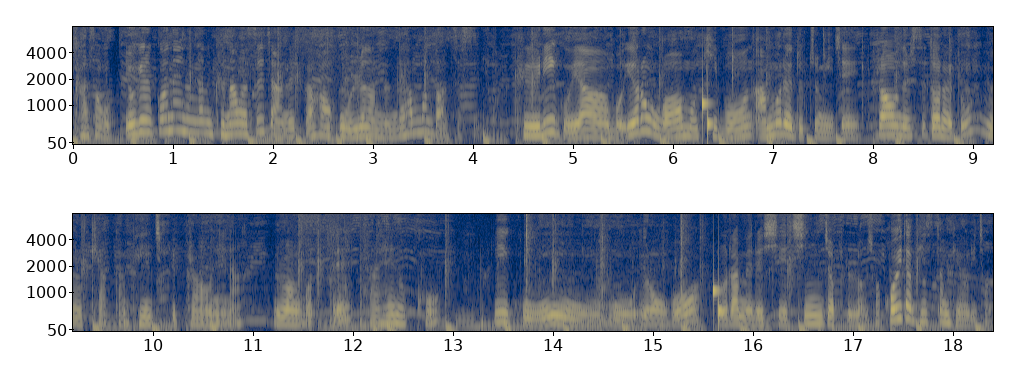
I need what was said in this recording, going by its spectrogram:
가서 여기를 꺼내는 건 그나마 쓰지 않을까 하고 올려놨는데 한 번도 안 썼습니다. 그리고요, 뭐 이런 거 뭐 기본 아무래도 좀 이제 브라운을 쓰더라도 이렇게 약간 베이지빛 브라운이나 이런 것들 잘 해놓고 그리고 뭐 이런 거 로라메르시의 진저 블러셔 거의 다 비슷한 계열이죠.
